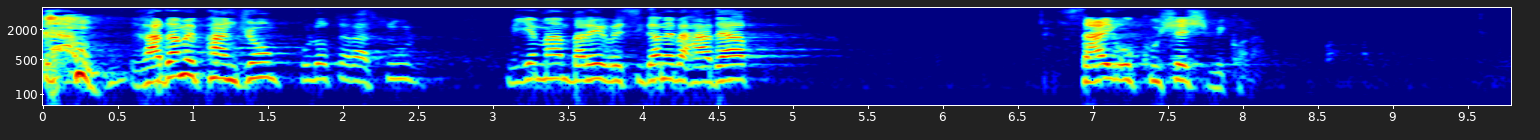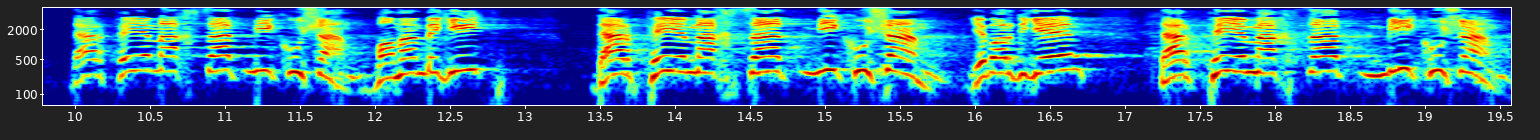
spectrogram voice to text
قدم پنجم پولس رسول میگه من برای رسیدن به هدف سعی و کوشش می‌کنم. در پی مقصد میکوشم. با من بگید در پی مقصد میکوشم. یه بار دیگه در پی مقصد میکوشم.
